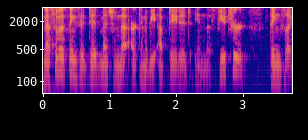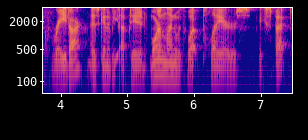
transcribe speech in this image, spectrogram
Now, some of the things they did mention that are going to be updated in the future things like radar is going to be updated more in line with what players expect.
